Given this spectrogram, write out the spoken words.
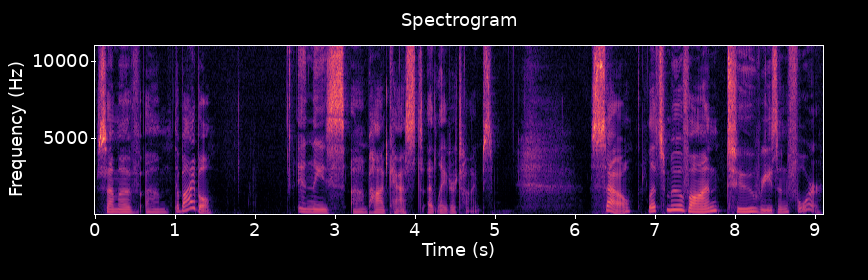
some of um, the Bible in these um, podcasts at later times. So let's move on to reason four.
